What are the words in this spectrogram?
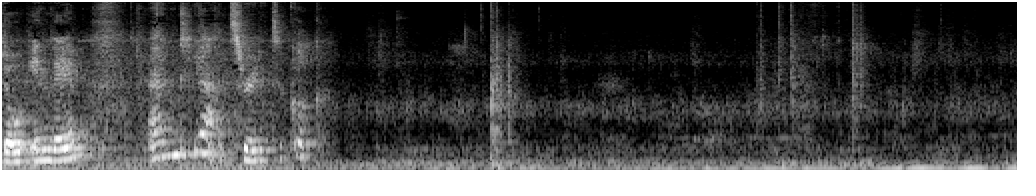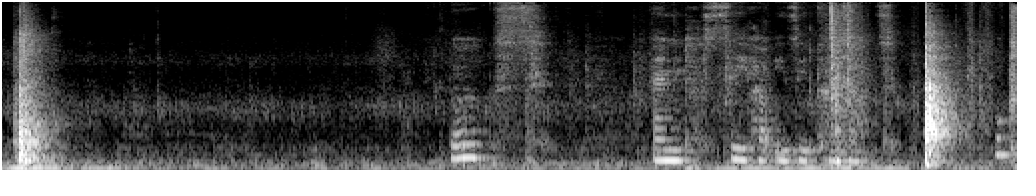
dough in there. And yeah it's ready to cook. Looks and see how easy it comes out. Oops.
